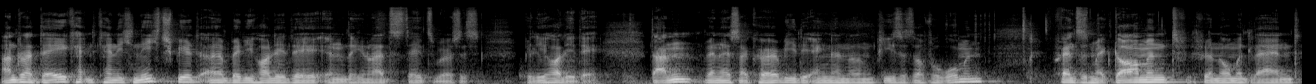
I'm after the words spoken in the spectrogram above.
Andra Day kenne kenn ich nicht, spielt äh, Billie Holiday in The United States vs. Billie Holiday. Dann Vanessa Kirby, die Engländerin Pieces of a Woman. Frances McDormand für Nomadland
